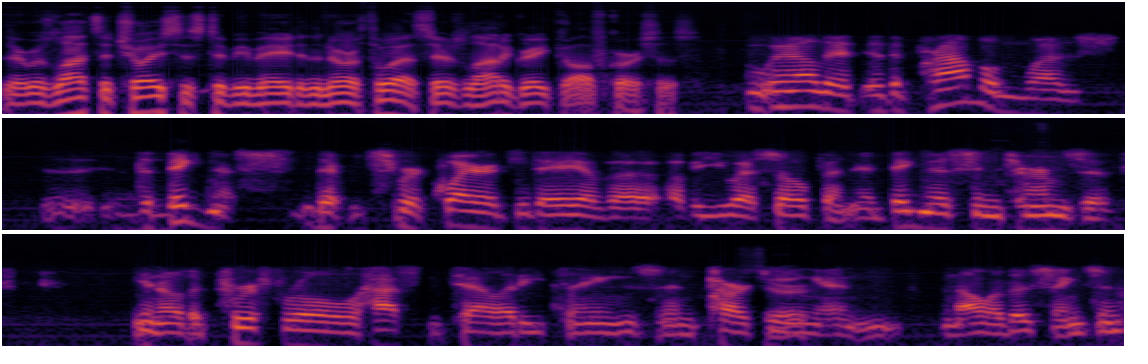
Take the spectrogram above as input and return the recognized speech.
there was lots of choices to be made in the Northwest. There's a lot of great golf courses. Well, the the problem was the bigness that's required today of a of a U.S. Open, and bigness in terms of you know the peripheral hospitality things and parking Sure. and, and all of those things. And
